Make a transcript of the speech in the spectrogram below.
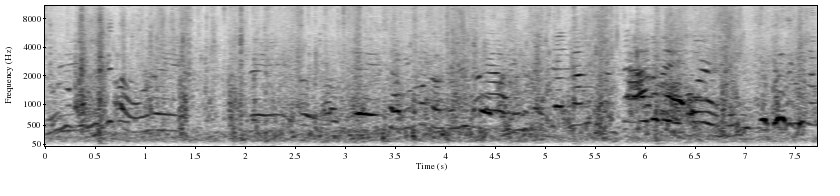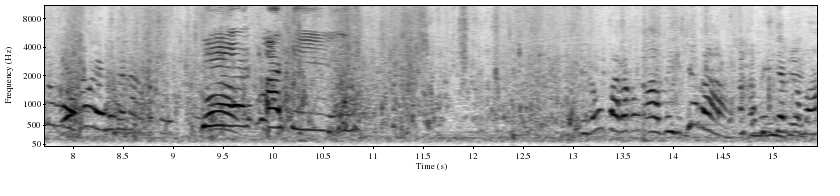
Nulubogin kita. Ay, ay, ay, sabi mo na, Cheers, party! Sino para kang Avenger ah. Avenger ka ba?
